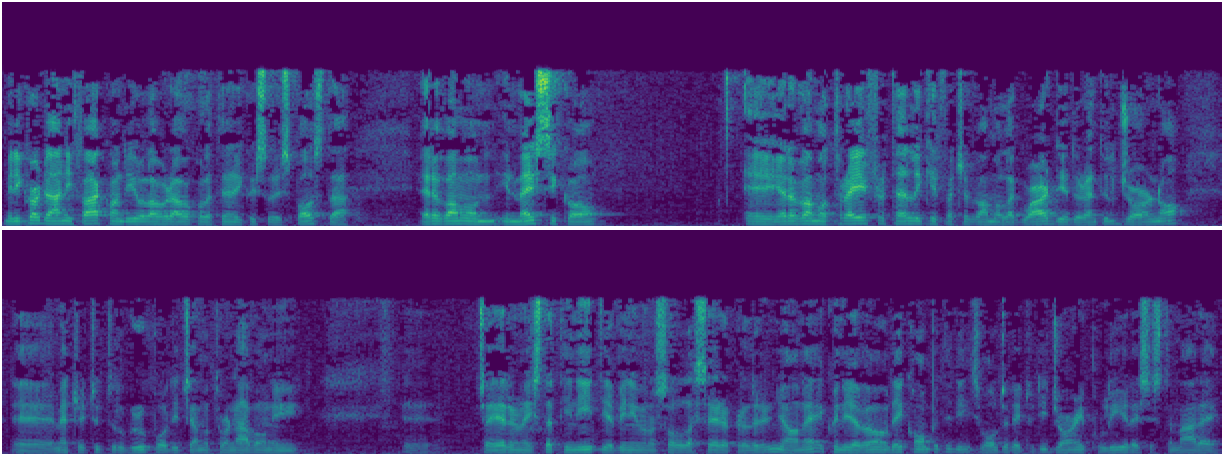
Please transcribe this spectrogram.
Mi ricordo anni fa quando io lavoravo con la Tenda di Cristo Risposta, eravamo in Messico e eravamo tre fratelli che facevamo la guardia durante il giorno, eh, mentre tutto il gruppo, diciamo, tornavano, i, eh, cioè erano negli Stati Uniti e venivano solo la sera per la riunione, e quindi avevamo dei compiti di svolgere tutti i giorni, pulire e sistemare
